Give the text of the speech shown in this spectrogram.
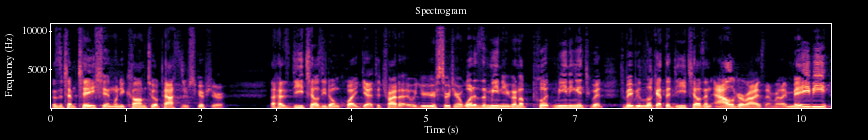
There's a temptation when you come to a passage of scripture that has details you don't quite get to try to, you're searching, what is the meaning? You're going to put meaning into it to maybe look at the details and allegorize them, right? Like maybe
